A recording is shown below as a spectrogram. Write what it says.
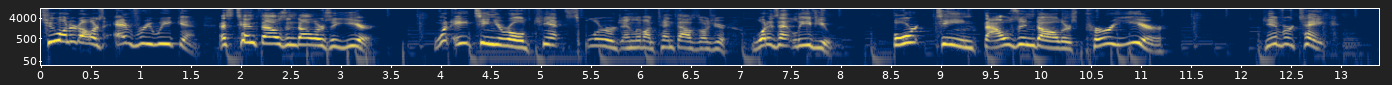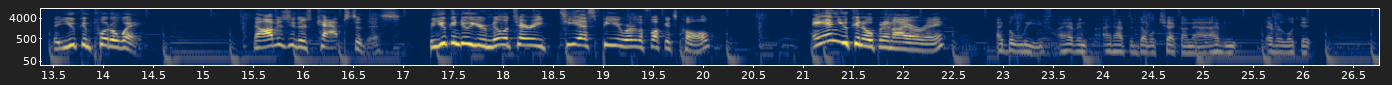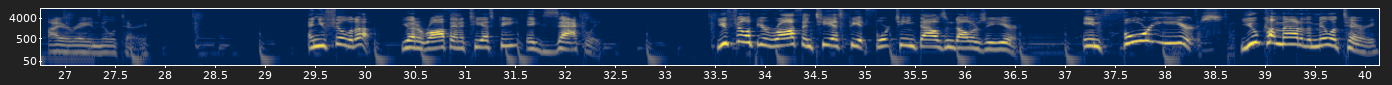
$200 every weekend. That's $10,000 a year. What 18 year old can't splurge and live on $10,000 a year? What does that leave you? $14,000 per year, give or take, that you can put away. Now, obviously, there's caps to this, but you can do your military TSP or whatever the fuck it's called, and you can open an IRA. I believe. I haven't, I'd have to double check on that. I haven't ever looked at IRA and military and you fill it up. You had a Roth and a TSP? Exactly. You fill up your Roth and TSP at $14,000 a year. In four years, you come out of the military,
